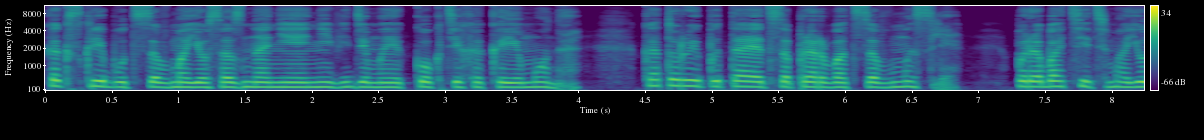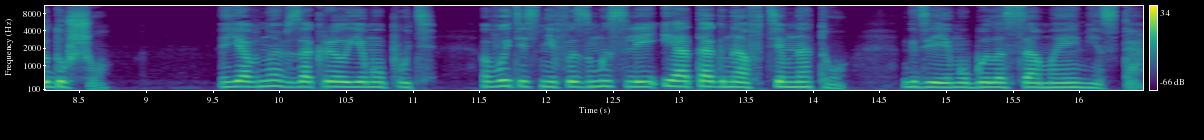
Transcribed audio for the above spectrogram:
как скребутся в мое сознание невидимые когти Хакаемона, который пытается прорваться в мысли, поработить мою душу. Я вновь закрыл ему путь, вытеснив из мыслей и отогнав темноту, где ему было самое место.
